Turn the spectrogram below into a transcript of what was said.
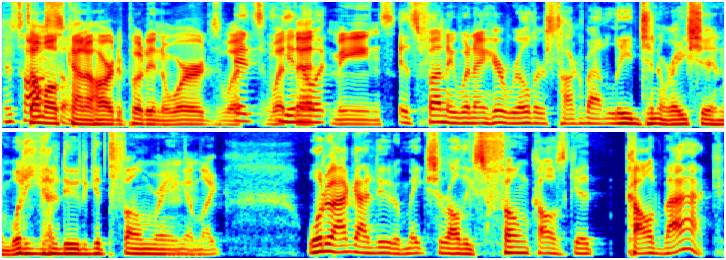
it's almost kind of hard to put into words what It's- what you that know, it- means. it's funny when I hear realtors talk about lead generation and what do you got to do to get the phone ring. I'm like, what do I got to do to make sure all these phone calls get called back?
